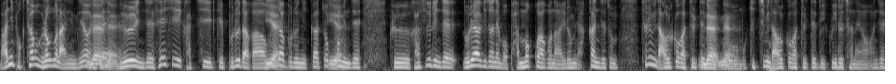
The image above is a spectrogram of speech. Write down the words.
많이 벅차고 그런 건 아닌데요. 네, 이제 네. 늘 이제 셋이 같이 이렇게 부르다가 혼자 예. 부르니까 조금 예. 이제 그 가수들이 이제 노래하기 전에 뭐 밥 먹고 하거나 이러면 약간 이제 좀 트림이 나올 것 같을 때도 네, 있고 네. 뭐 기침이 나올 것 같을 때도 있고 이렇잖아요. 이제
